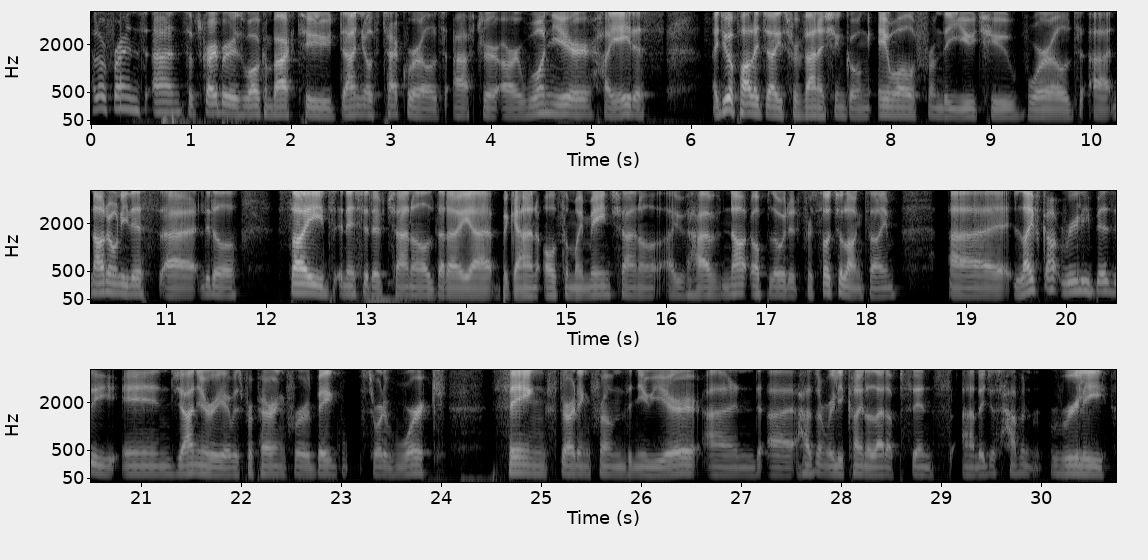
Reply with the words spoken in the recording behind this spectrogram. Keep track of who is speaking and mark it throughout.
Speaker 1: Hello, friends and subscribers. Welcome back to Daniel's Tech World after our one year hiatus. I do apologize for vanishing, going AWOL from the YouTube world. Uh, not only this uh, little side initiative channel that I uh, began, also my main channel, I have not uploaded for such a long time. Uh, life got really busy in January. I was preparing for a big sort of work thing starting from the new year and uh, hasn't really kind of let up since. And I just haven't really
